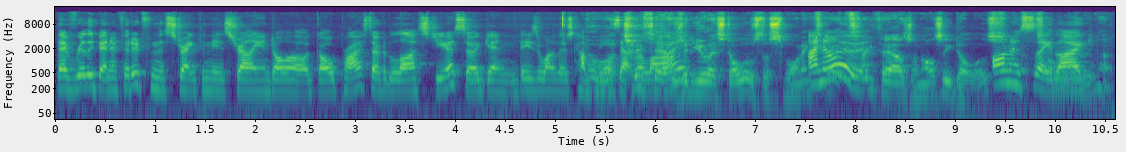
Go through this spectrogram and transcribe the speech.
they've really benefited from the strength in the Australian dollar gold price over the last year. So again, these are one of those companies What, that 2,000 rely. US dollars this morning? I know. 3,000 Aussie dollars. Honestly, That's a lot, like it?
